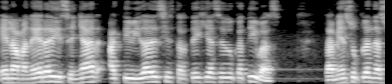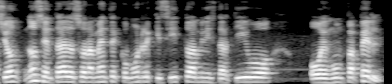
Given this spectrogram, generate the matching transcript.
en la manera de diseñar actividades y estrategias educativas. También su planeación no centrada solamente como un requisito administrativo o en un papel,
